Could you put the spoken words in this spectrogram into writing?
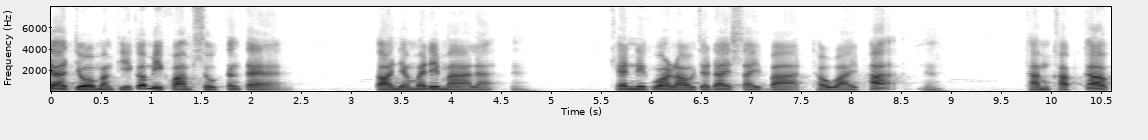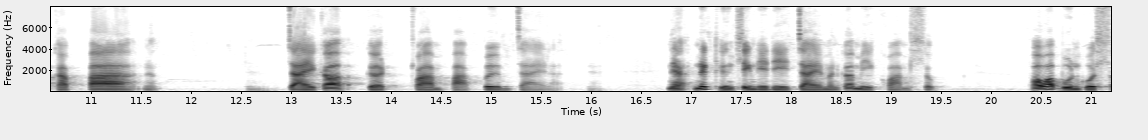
ญาติโยมบางทีก็มีความสุขตั้งแต่ตอนยังไม่ได้มาแล้วนะแค่นึกว่าเราจะได้ใส่บาตรถวายพระนะทำขับข้าวกับปลานะใจก็เกิดความปราบปลื้มใจล้วนะเนี่ยนึกถึงสิ่งดี ๆ ใจมันก็มีความสุข เพราะว่าบุญกุศ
